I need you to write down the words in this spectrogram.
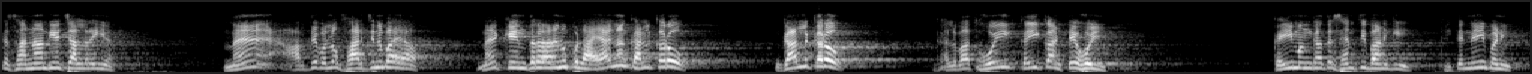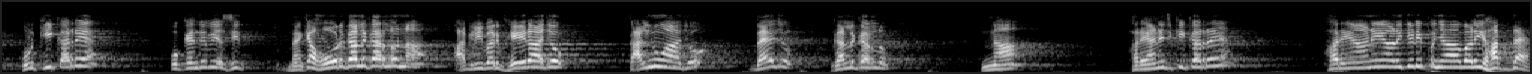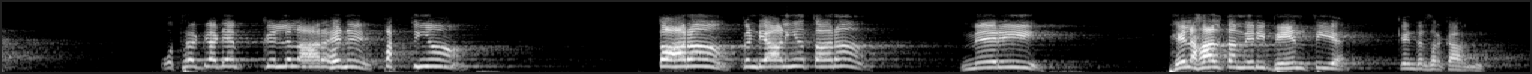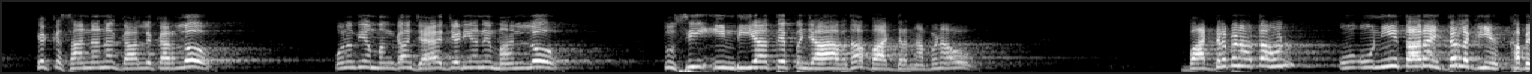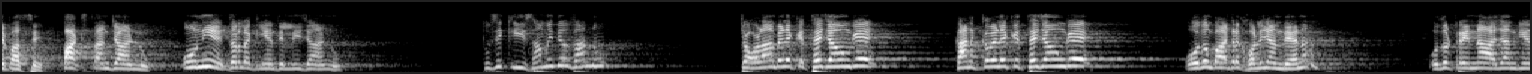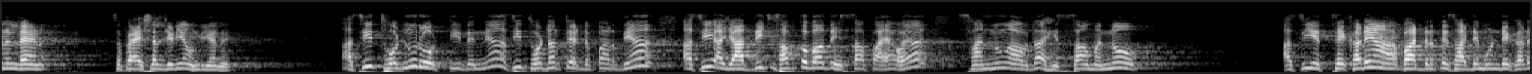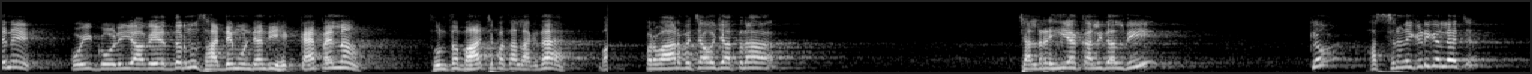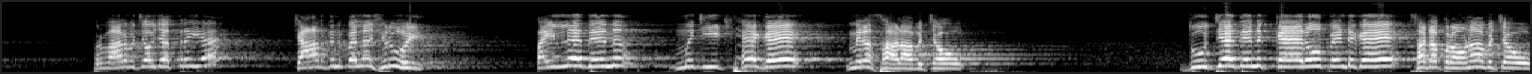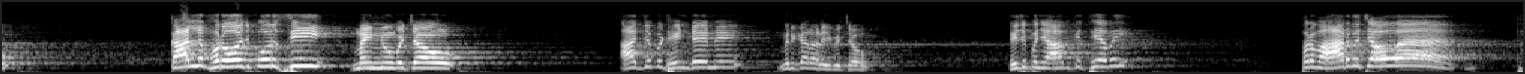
ਕਿਸਾਨਾਂ ਦੀਆਂ ਚੱਲ ਰਹੀਆਂ। ਮੈਂ ਆਪਦੇ ਵੱਲੋਂ ਫਰਜ਼ ਨਿਭਾਇਆ। ਮੈਂ ਕੇਂਦਰ ਵਾਲਿਆਂ ਨੂੰ ਬੁਲਾਇਆ ਨਾ ਗੱਲ ਕਰੋ ਗੱਲ ਕਰੋ। ਗੱਲਬਾਤ ਹੋਈ, ਕਈ ਘੰਟੇ ਹੋਈ। ਕਈ ਮੰਗਾਂ ਤੇ ਸਹਿਮਤੀ ਬਣ ਗਈ ਕਿਤੇ ਨਹੀਂ ਬਣੀ। ਹੁਣ ਕੀ ਕਰ ਰਿਹਾ? ਉਹ ਕਹਿੰਦੇ ਵੀ ਅਸੀਂ, ਮੈਂ ਕਿਹਾ ਹੋਰ ਗੱਲ ਕਰ ਲਓ ਨਾ, ਅਗਲੀ ਵਾਰ ਫੇਰ ਆ ਜਾਓ ਕੱਲ ਨੂੰ ਆ ਜਾਓ, ਬਹਿ ਜਾਓ, ਗੱਲ ਕਰ ਲਓ। ਨਾ, ਹਰਿਆਣੇ 'ਚ ਕੀ ਕਰ ਰਹੇ ਆ? ਹਰਿਆਣੇ ਵਾਲੀ ਜਿਹੜੀ ਪੰਜਾਬ ਵਾਲੀ ਹੱਦ ਹੈ, ਉੱਥੇ ਏਡੇ ਏਡੇ ਕਿੱਲ ਲਾ ਰਹੇ ਨੇ, ਪੱਤੀਆਂ। ਤਾਰਾਂ, ਕੰਡਿਆਲੀਆਂ ਤਾਰਾਂ। ਮੇਰੀ, ਫਿਲਹਾਲ ਤਾਂ ਮੇਰੀ ਬੇਨਤੀ ਹੈ ਕੇਂਦਰ ਸਰਕਾਰ ਨੂੰ ਕਿ ਕਿਸਾਨਾਂ ਨਾਲ ਗੱਲ ਕਰ ਲਓ। ਉਹਨਾਂ ਦੀਆਂ ਮੰਗਾਂ ਜਾਇਜ਼ ਜਿਹੜੀਆਂ ਨੇ ਮੰਨ ਲਓ। ਤੁਸੀਂ ਇੰਡੀਆ ਤੇ ਪੰਜਾਬ ਦਾ ਬਾਰਡਰ ਨਾ ਬਣਾਓ। ਬਾਰਡਰ ਬਣਾਤਾ ਹੁਣ ਉਹਨੀਆਂ ਤਾਰਾਂ ਇੱਧਰ ਲੱਗੀਆਂ ਖੱਬੇ ਪਾਸੇ, ਪਾਕਿਸਤਾਨ ਜਾਣ ਨੂੰ। ਉਹਨੀਆਂ ਇੱਧਰ ਲੱਗੀਆਂ ਦਿੱਲੀ ਜਾਣ ਨੂੰ। ਤੁਸੀਂ ਕੀ ਸਮਝਦੇ ਹੋ ਸਾਨੂੰ? ਚੌਲਾਂ ਵੇਲੇ ਕਿੱਥੇ ਜਾਓਗੇ? ਕਣਕ ਵੇਲੇ ਕਿੱਥੇ ਜਾਓਗੇ? ਉਦੋਂ ਬਾਰਡਰ ਖੁੱਲ ਜਾਂਦੇ ਆ ਨਾ, ਉਦੋਂ ਟ੍ਰੇਨਾਂ ਆ ਜਾਂਦੀਆਂ ਨੇ ਲੈਣ, ਸਪੈਸ਼ਲ ਜਿਹੜੀਆਂ ਹੁੰਦੀਆਂ ਨੇ। ਅਸੀਂ ਤੁਹਾਨੂੰ ਰੋਟੀ ਦਿੰਨੇ ਆ ਅਸੀਂ ਤੁਹਾਡਾ ਢਿੱਡ ਭਰਦੇ ਆ ਅਸੀਂ ਆਜ਼ਾਦੀ 'ਚ ਸਭ ਤੋਂ ਵੱਧ ਹਿੱਸਾ ਪਾਇਆ ਹੋਇਆ, ਸਾਨੂੰ ਆਪਦਾ ਹਿੱਸਾ ਮੰਨੋ। ਅਸੀਂ ਇੱਥੇ ਖੜੇ ਆ ਬਾਰਡਰ ਤੇ ਸਾਡੇ ਮੁੰਡੇ ਖੜੇ ਨੇ, ਕੋਈ ਗੋਲੀ ਆਵੇ ਇੱਧਰ ਨੂੰ, ਸਾਡੇ ਮੁੰਡਿਆਂ ਦੀ ਹਿੱਕ ਹੈ ਪਹਿਲਾਂ। ਤੁਹਾਨੂੰ ਤਾਂ ਬਾਅਦ 'ਚ ਪਤਾ ਲੱਗਦਾ ਪਰਿਵਾਰ ਬਚਾਓ ਯਾਤਰਾ। ਚੱਲ ਰਹੀ ਹੈ ਅਕਾਲੀ ਦਲ ਦੀ। ਕਿਉਂ? ਹੱਸਣ ਵਾਲੀ ਕਿਹੜੀ ਗੱਲ ਹੈ 'ਚ? ਪਰਿਵਾਰ ਬਚਾਓ ਯਾਤਰਾ ਹੀ ਹੈ। 4 ਦਿਨ ਪਹਿਲਾਂ ਸ਼ੁਰੂ ਹੋਈ। ਪਹਿਲੇ ਦਿਨ ਮਜੀਠੇ ਗਏ, ਮੇਰਾ ਸਾਲਾ ਬਚਾਓ। ਦੂਜੇ ਦਿਨ ਕੈਰੋਂ ਪਿੰਡ ਗਏ, ਸਾਡਾ ਪ੍ਰਾਹੁਣਾ ਬਚਾਓ। ਕੱਲ ਫਿਰੋਜ਼ਪੁਰ ਸੀ, ਮੈਨੂੰ ਬਚਾਓ। ਅੱਜ ਬਠਿੰਡੇ ਨੇ, ਮੇਰੇ ਘਰ ਵਾਲੀ ਬਚਾਓ। ਇਹ ਚ ਪੰਜਾਬ ਕਿੱਥੇ ਆ ਬਈ? ਪਰਿਵਾਰ ਬਚਾਓ ਹੈ।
